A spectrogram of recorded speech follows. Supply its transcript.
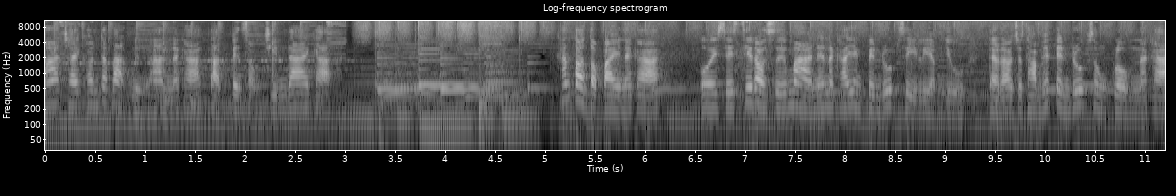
มารถใช้ cotton bud หนึ่งอันนะคะ ตัดเป็น 2 ชิ้นได้ค่ะ ขั้นตอนต่อไปนะคะโอเอซิสที่เราซื้อมาเนี่ยนะคะ ยังเป็นรูปสี่เหลี่ยมอยู่ แต่เราจะทำให้เป็นรูปทรงกลมนะคะ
